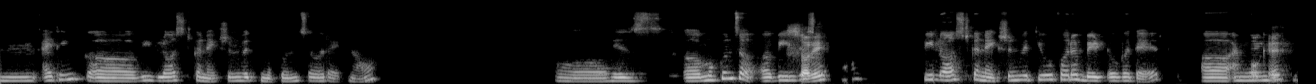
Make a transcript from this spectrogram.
Mm, I think uh, we've lost connection with Mukund sir right now. Uh, his uh, Mukund sir, uh, we'll Sorry? Just, we lost connection with you for a bit over there. Uh, I'm going Okay. to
